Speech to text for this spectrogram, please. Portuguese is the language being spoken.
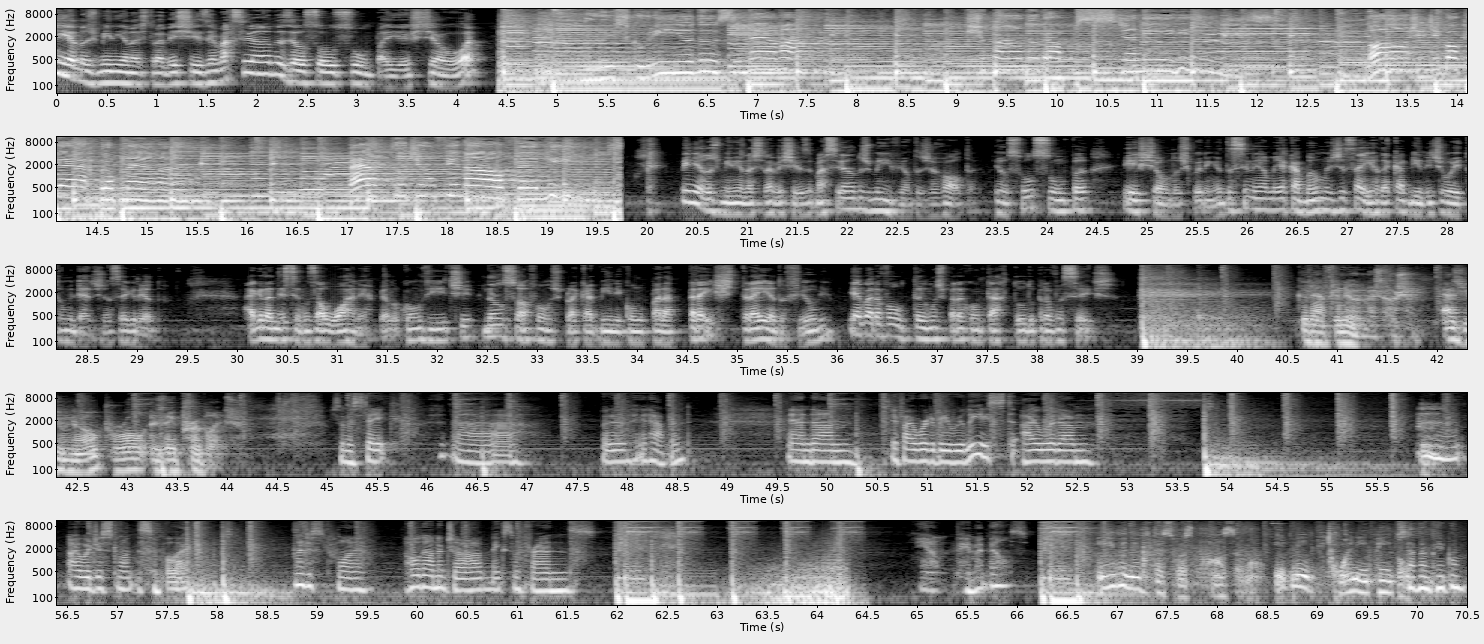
Meninos, meninas, travestis e marcianos, eu sou o Sumpa e este é o. No escurinho do cinema, chupando drops de anis, longe de qualquer problema, perto de um final feliz. Meninos, meninas, travestis e marcianos, bem-vindos de volta. Eu sou o Sumpa, este é o No Escurinho do Cinema e acabamos de sair da cabine de Oito Mulheres no Segredo. Agradecemos ao Warner pelo convite, não só fomos para a cabine como para a pré-estreia do filme, e agora voltamos para contar tudo para vocês. Good afternoon, Miss Ocean. As you know, parole is a privilege. It's a mistake, uh, but it, it happened. And um, if I were to be released, I would um, I would just want the simple life. I just want to hold down a job, make some friends, you know, pay my bills. Even if this was possible, you'd need 20 people. Seven people,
